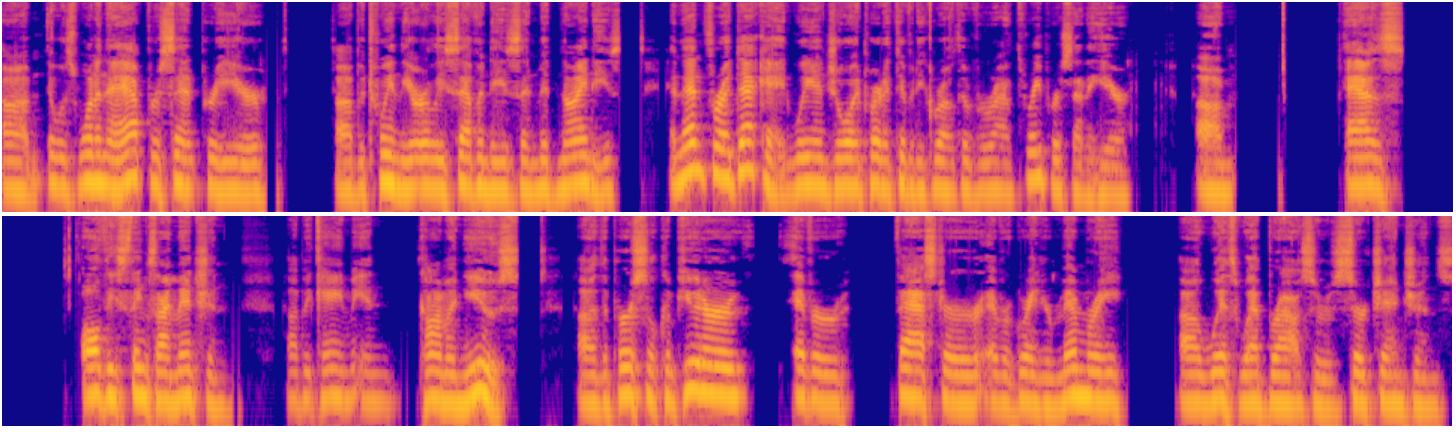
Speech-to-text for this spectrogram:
Um, it was 1.5% per year uh, between the early 70s and mid 90s. And then for a decade, we enjoyed productivity growth of around 3% a year. Um, as all these things I mentioned uh, became in common use. Uh, the personal computer, ever faster, ever greater memory uh, with web browsers, search engines,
